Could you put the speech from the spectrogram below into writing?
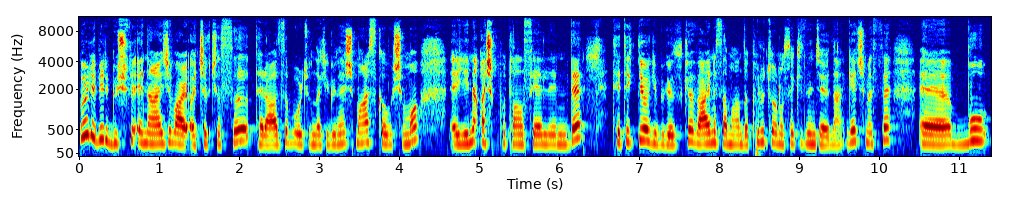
Böyle bir güçlü enerji var açıkçası. Terazi burcundaki Güneş-Mars kavuşumu e, yeni aşk potansiyellerini de tetikliyor gibi gözüküyor ve aynı zamanda Plüton'un 8. evden geçmesi e, bu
